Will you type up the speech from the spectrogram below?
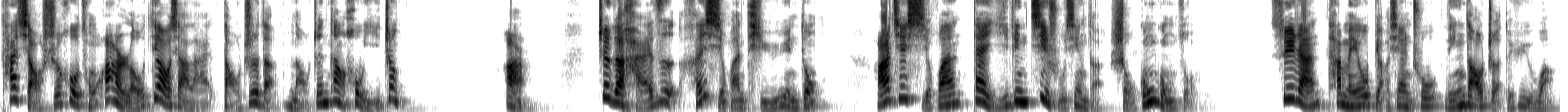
他小时候从二楼掉下来导致的脑震荡后遗症。二，这个孩子很喜欢体育运动。而且喜欢带一定技术性的手工工作，虽然他没有表现出领导者的欲望，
